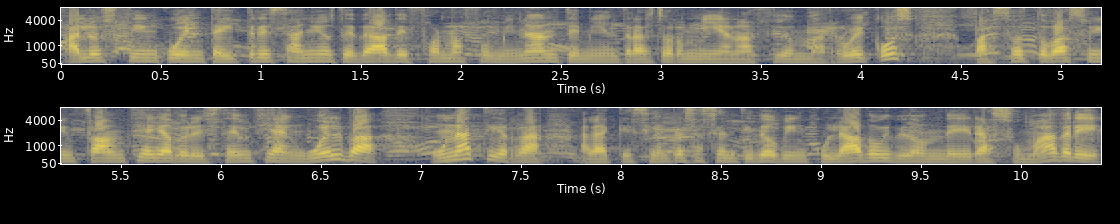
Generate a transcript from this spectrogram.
a los 53 años de edad de forma fulminante mientras dormía. Nació en Marruecos, pasó toda su infancia y adolescencia en Huelva, una tierra a la que siempre se ha sentido vinculado y de donde era su madre.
